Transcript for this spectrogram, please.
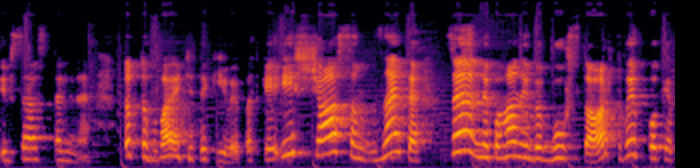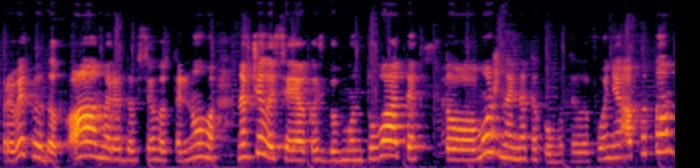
і все остальне. Тобто бувають і такі випадки. І з часом, знаєте, це непоганий би був старт. Ви поки привикли до камери, до всього остального, навчилися якось би монтувати, то можна і на такому телефоні. А потім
